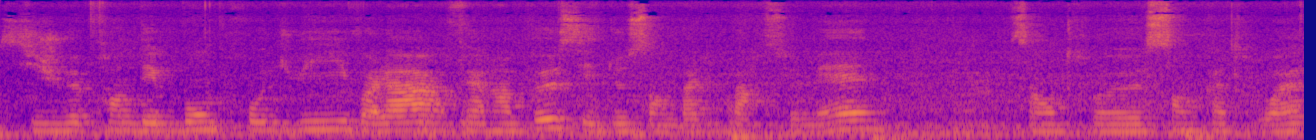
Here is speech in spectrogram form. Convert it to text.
si je veux prendre des bons produits, voilà, en faire un peu, c'est 200 balles par semaine. C'est entre 180 180.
